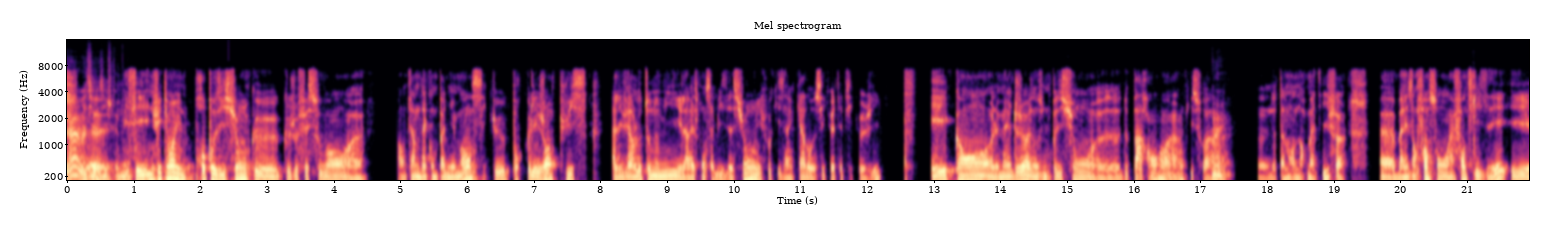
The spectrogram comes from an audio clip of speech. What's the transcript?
Ah, mais c'est effectivement une proposition que, que je fais souvent en termes d'accompagnement, c'est que pour que les gens puissent aller vers l'autonomie et la responsabilisation, il faut qu'ils aient un cadre de sécurité psychologique. Et quand le manager est dans une position de parent, hein, qui soit notamment normatif, bah, les enfants sont infantilisés. Et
